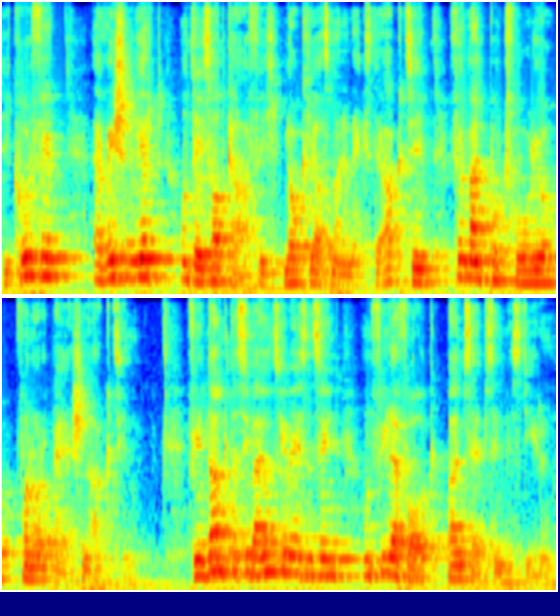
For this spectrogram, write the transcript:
die Kurve erwischen wird und deshalb kaufe ich Nokia als meine nächste Aktie für mein Portfolio von europäischen Aktien. Vielen Dank, dass Sie bei uns gewesen sind und viel Erfolg beim Selbstinvestieren.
